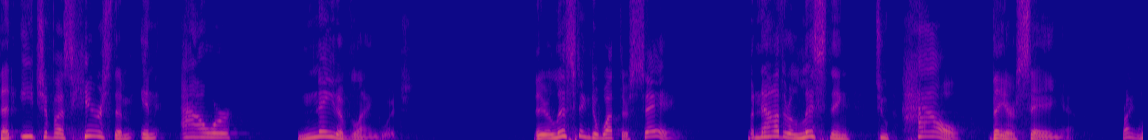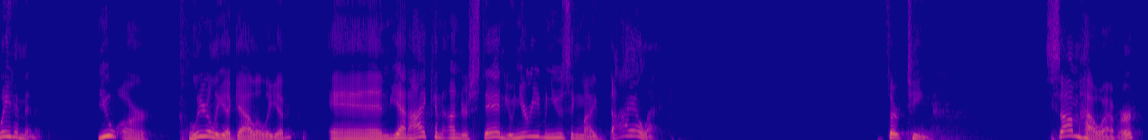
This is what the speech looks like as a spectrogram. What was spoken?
that each of us hears them in our native language? They're listening to what they're saying, but now they're listening to how they are saying it. Right? Wait a minute. You are clearly a Galilean and yet I can understand you, and you're even using my dialect. 13. Some, however,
